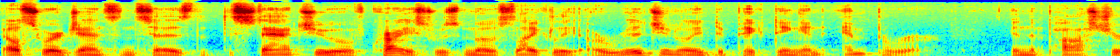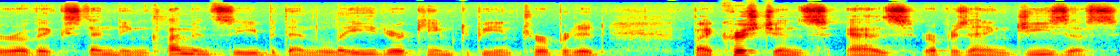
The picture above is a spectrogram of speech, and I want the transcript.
Elsewhere, Jensen says that the statue of Christ was most likely originally depicting an emperor in the posture of extending clemency, but then later came to be interpreted by Christians as representing Jesus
